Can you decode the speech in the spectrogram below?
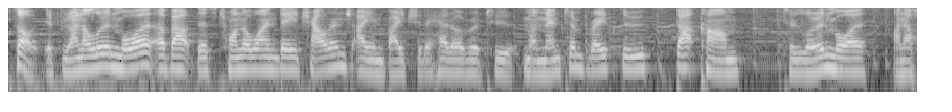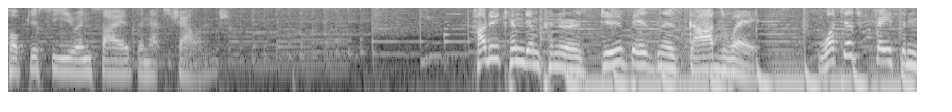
So, if you want to learn more about this 21 day challenge, I invite you to head over to momentumbreakthrough.com to learn more, and I hope to see you inside the next challenge. How do kingdompreneurs do business God's way? What does faith in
